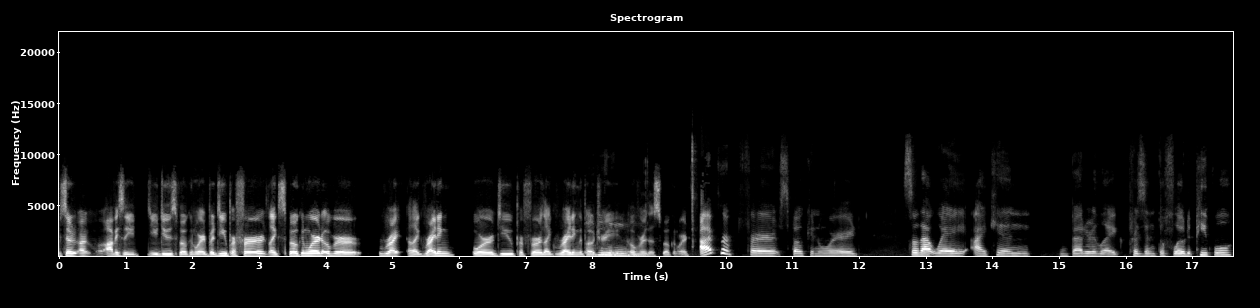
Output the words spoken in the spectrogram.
so uh, obviously you, you do spoken word, but do you prefer like spoken word over write like writing, or do you prefer like writing the poetry mm. over the spoken word? I prefer spoken word, so that way I can better like present the flow to people,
